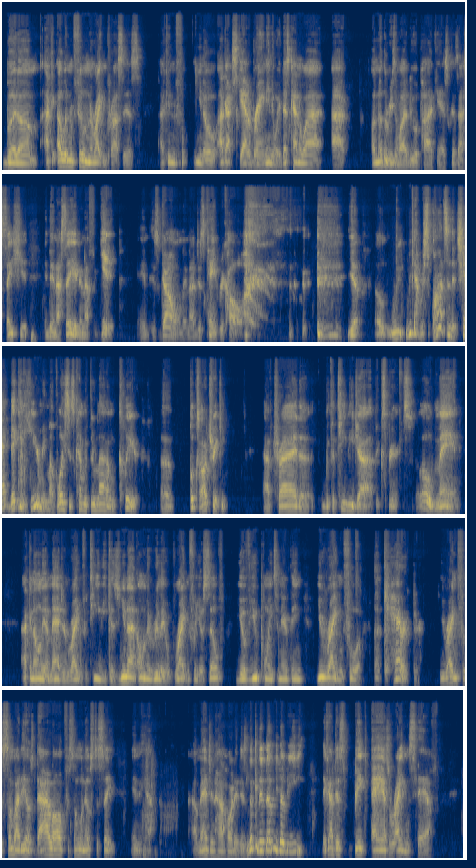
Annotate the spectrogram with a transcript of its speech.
But um, I, I wasn't feeling the writing process. I can, you know, I got scatterbrain anyway. That's kind of why I, another reason why I do a podcast, because I say shit and then I say it and I forget it. and it's gone, and I just can't recall. yep. Oh, we, we got response in the chat. They can hear me. My voice is coming through loud and clear. Uh, books are tricky. I've tried uh, with the TV job experience. Oh man, I can only imagine writing for TV because you're not only really writing for yourself, your viewpoints and everything. You're writing for a character. You're writing for somebody else, dialogue for someone else to say. And I imagine how hard it is. Look at the WWE. They got this big ass writing staff,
